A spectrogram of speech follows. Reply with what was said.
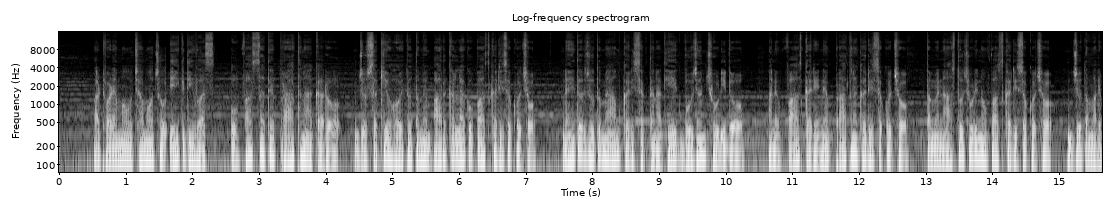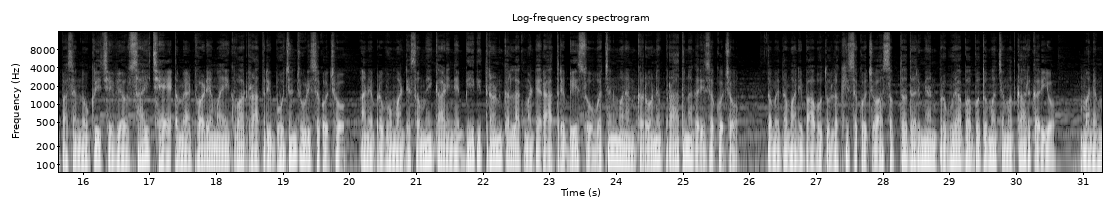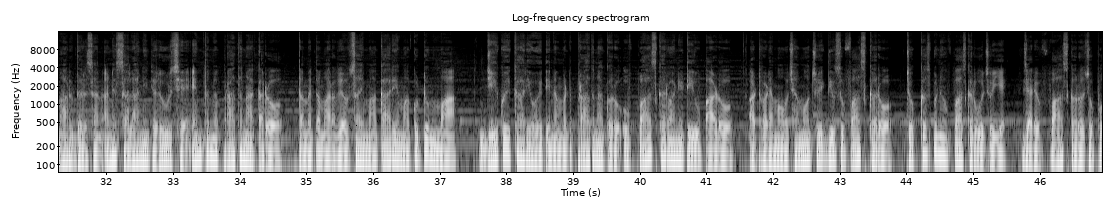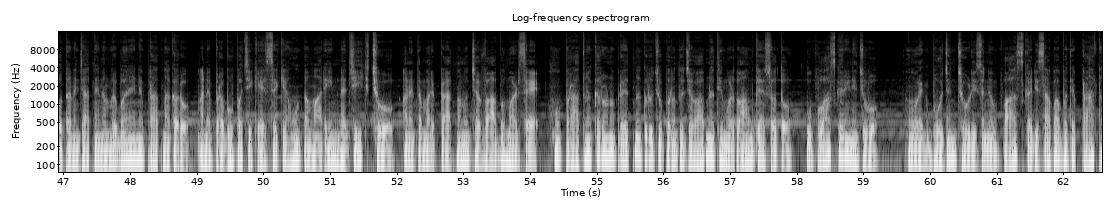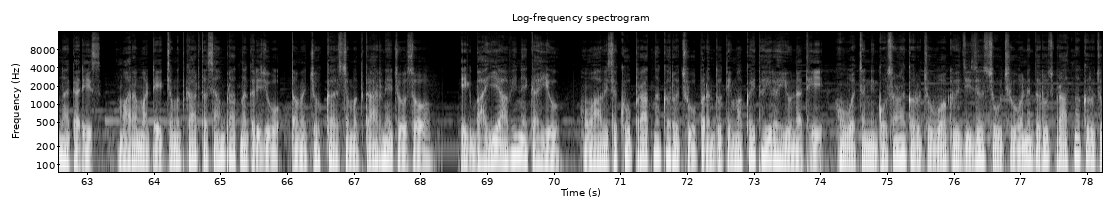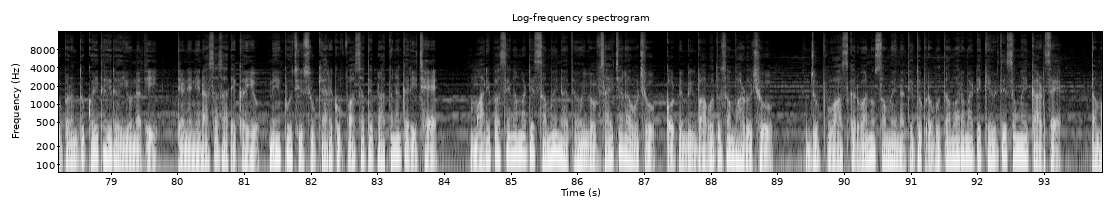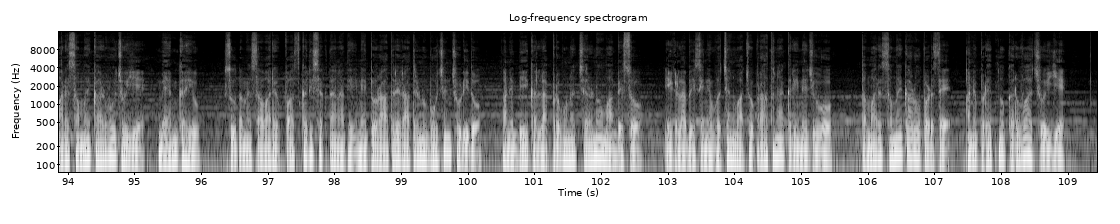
અઠવાડિયામાં ઓછામાં ઓછો એક દિવસ ઉપવાસ સાથે પ્રાર્થના કરો. જો શક્ય હોય તો તમે બાર કલાક ઉપવાસ કરી શકો છો. નહીંતર જો તમે આમ કરી શકતા નથી, એક ભોજન છોડી દો અને ઉપવાસ કરીને પ્રાર્થના કરી શકો છો. તમે નાસ્તો છોડીને ઉપવાસ કરી શકો છો. જો તમારી પાસે નોકરી છે, વ્યવસાય છે, તમે અઠવાડિયામાં એકવાર રાત્રિ ભોજન છોડી શકો છો અને પ્રભુ માટે સમય કાઢીને બેથી ત્રણ કલાક માટે રાત્રે બેસો, વચન મનન કરો અને પ્રાર્થના કરી શકો છો. તમે તમારી બાબતો લખી શકો છો. આ સપ્તાહ દરમિયાન પ્રભુએ આ બાબતોમાં ચમત્કાર કર્યો. મને માર્ગદર્શન અને સલાહની જરૂર છે, એમ તમે પ્રાર્થના કરો. તમે તમારા વ્યવસાયમાં, કાર્યમાં, કુટુંબમાં જે કોઈ કાર્ય હોય તેના માટે પ્રાર્થના કરો, ઉપવાસ કરવાની ટેવ પાડો. અઠવાડિયામાં ઓછામાં ઓછો એક દિવસ ઉપવાસ કરો. ચોક્કસપણે ઉપવાસ કરવો જોઈએ. જ્યારે ઉપવાસ કરો છો, પોતાની જાતને નમ્ર બનાવીને પ્રાર્થના કરો અને પ્રભુ પછી કહેશે કે હું તમારી નજીક છું અને તમારી પ્રાર્થનાનો જવાબ મળશે. હું પ્રાર્થના કરવાનો પ્રયત્ન કરું છું, પરંતુ જવાબ નથી મળતો. આમ કહેશો તો, ઉપવાસ કરીને જુઓ. હું એક ભોજન છોડીશ અને ઉપવાસ કરીશ. આ બાબતે પ્રાર્થના કરીશ. મારા માટે એક ચમત્કાર થશે, આમ પ્રાર્થના કરી જુઓ. તમે ચોક્કસ ચમત્કારને જોશો. એક ભાઈએ આવીને કહ્યું હું આ વિશે ખૂબ પ્રાર્થના કરું છું, પરંતુ તેમાં કંઈ થઈ રહ્યું નથી. હું વચનની ઘોષણા કરું છું, વોક વિથ જીઝસ જોઉં છું અને દરરોજ પ્રાર્થના કરું છું, પરંતુ કંઈ થઈ રહ્યું નથી. તેણે નિરાશા સાથે કહ્યું, મેં પૂછ્યું, શું ક્યારેક ઉપવાસ સાથે પ્રાર્થના કરી છે? મારી પાસે એના માટે સમય નથી, હું વ્યવસાય ચલાવું છું, કૌટુંબિક બાબતો સંભાળું છું. જો ઉપવાસ કરવાનો સમય નથી, તો પ્રભુ તમારા માટે કેવી રીતે સમય કાઢશે? તમારે સમય કાઢવો જોઈએ. મેં એમ કહ્યું શું તમે સવારે ઉપવાસ કરી શકતા નથી? નહીં તો રાત્રે રાત્રેનું ભોજન છોડી દો અને બે કલાક પ્રભુના ચરણોમાં બેસો. એકલા બેસીને વચન વાંચો, પ્રાર્થના કરીને જુઓ. તમારે સમય કાઢવો પડશે અને પ્રયત્નો કરવા જોઈએ.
